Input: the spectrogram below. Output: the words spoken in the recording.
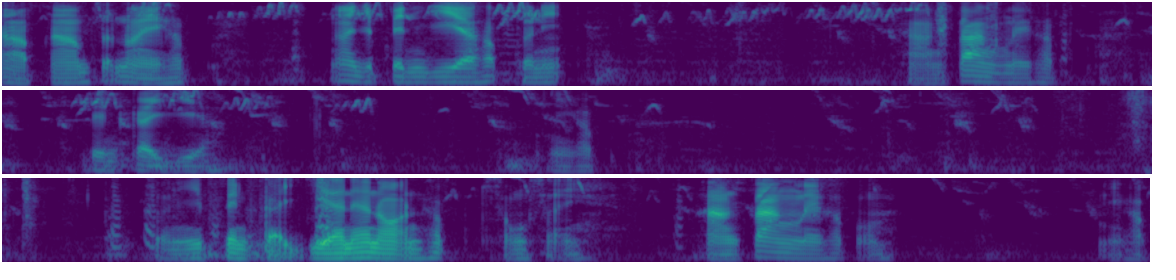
อาบ น้ำสักหน่อยครับ น่าจะเป็นเยียครับตัวนี้ หางตั้งเลยครับ เป็นไก่เยียนี่ครับ ตัวนี้เป็นไก่เยียแน่นอนครับ สงสัยหางตั้งเลยครับผม นี่ครับ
